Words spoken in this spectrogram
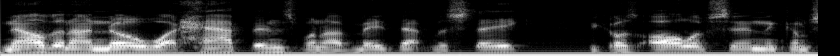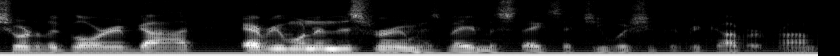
Now that I know what happens when I've made that mistake, because all have sinned and come short of the glory of God. Everyone in this room has made mistakes that you wish you could recover from.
